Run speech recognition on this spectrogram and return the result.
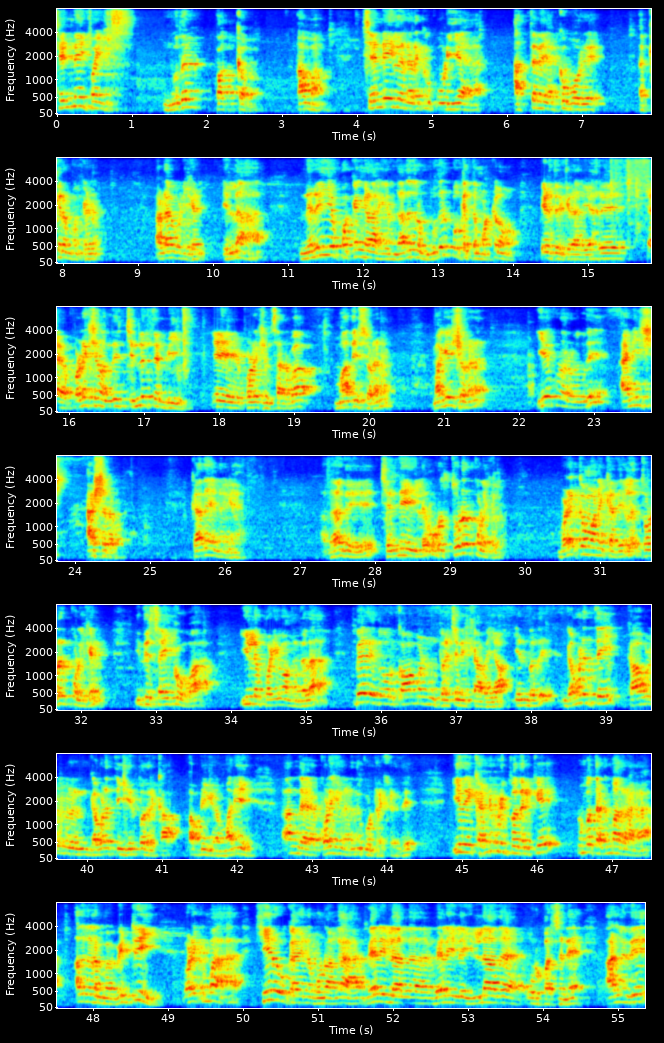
Chennai files முதல் பக்கம். ஆமாம் சென்னையில் நடக்கக்கூடிய அத்தனை அக்குபோரு அக்கிரமங்கள் அடாவடிகள் எல்லாம் நிறைய பக்கங்களாக இருந்தாலும் அதில் முதல் பக்கத்தை மட்டும் எடுத்திருக்கிறார் யார்? ப்ரொடக்ஷன் வந்து சின்னத்தம்பி ப்ரொடக்ஷன் சார்பாக மாதேஸ்வரன் மகேஸ்வரன் இயக்குனர் வந்து அனீஷ் அஷ்ரப் கதை என்னங்க? அதாவது சென்னையில் ஒரு தொடர் கொலைகள். வழக்கமான கதையில் தொடர்கொலைகள் இது சைக்கோவா இல்லை பழிவாங்குதலா வேறு ஏதோ ஒரு காமன் பிரச்சனைக்காவையா என்பது கவனத்தை காவலர்களின் கவனத்தை ஈர்ப்பதற்கா அப்படிங்கிற மாதிரி அந்த கொலைகள் நடந்து கொண்டிருக்கிறது. இதை கண்டுபிடிப்பதற்கு ரொம்ப தடுமாறுறாங்க. அதில் நம்ம வெற்றி வழக்கமாக ஹீரோவுக்காக என்ன பண்ணுவாங்க? வேலை இல்லாத வேலையில் இல்லாத ஒரு பர்சனு அல்லது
